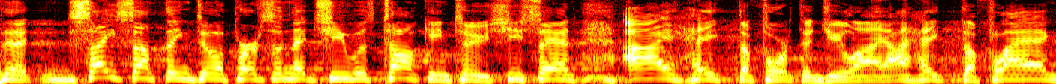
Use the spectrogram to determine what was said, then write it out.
that say something to a person that she was talking to. She said, I hate the 4th of July. I hate the flag.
